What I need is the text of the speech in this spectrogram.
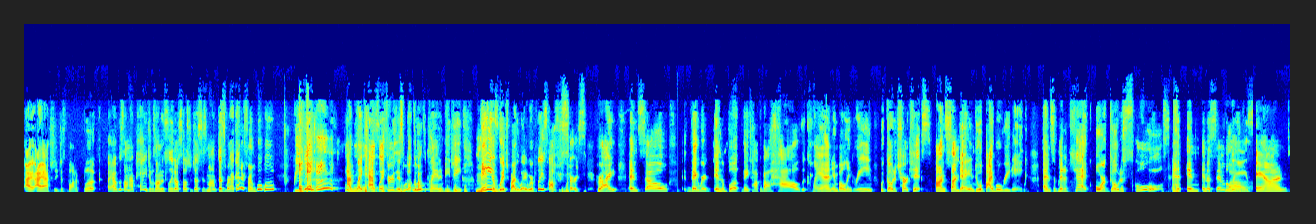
I, I actually just bought a book. I was on our page. It was on the Toledo Social Justice Month. That's where I got it from. Woo woo. BG. I'm like halfway through this book about the Klan and BG, many of which, by the way, were police officers, right? And so they were in the book, they talk about how the Klan in Bowling Green would go to churches on Sunday and do a Bible reading and submit a check or go to schools and in, in assemblies. Wow. And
